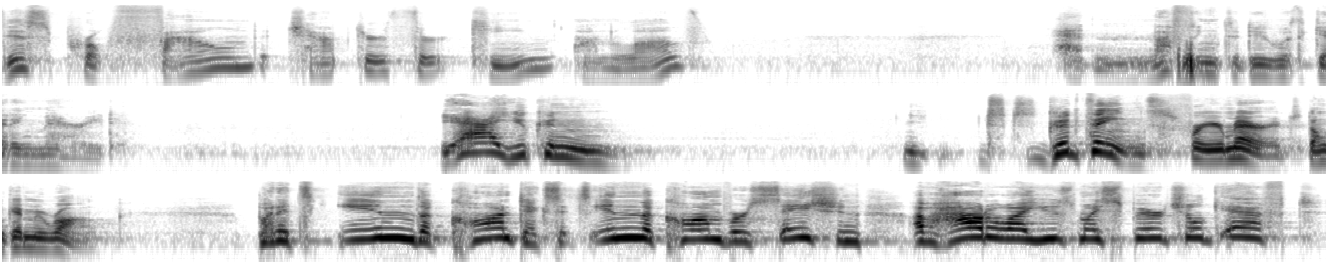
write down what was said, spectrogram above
this profound chapter 13 on love had nothing to do with getting married. Yeah, you can, good things for your marriage, don't get me wrong. But it's in the context, it's in the conversation of how do I use my spiritual gift?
